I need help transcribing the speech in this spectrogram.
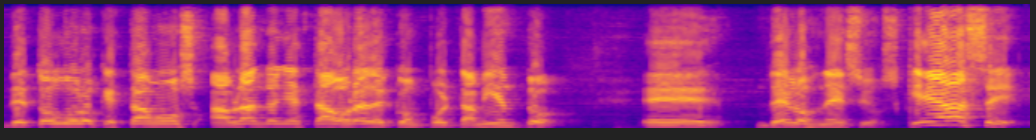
de todo lo que estamos hablando en esta hora del comportamiento eh, de los necios. ¿Qué hace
